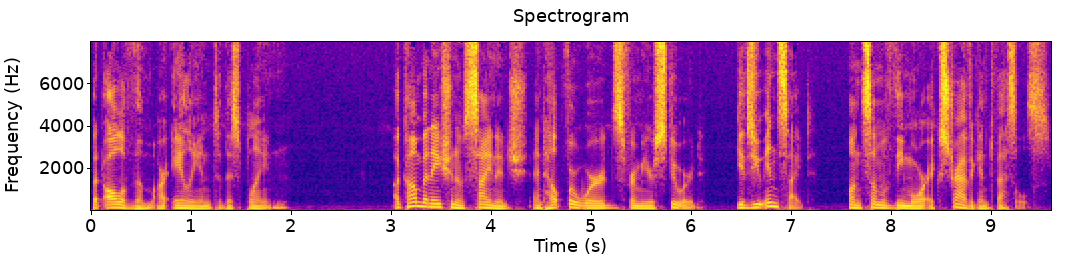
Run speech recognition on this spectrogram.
but all of them are alien to this plane. A combination of signage and helpful words from your steward gives you insight on some of the more extravagant vessels.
